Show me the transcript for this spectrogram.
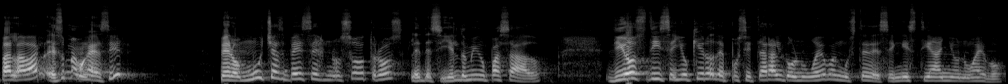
para lavarlo? Eso me van a decir. Pero muchas veces nosotros, les decía el domingo pasado, Dios dice, yo quiero depositar algo nuevo en ustedes en este año nuevo.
